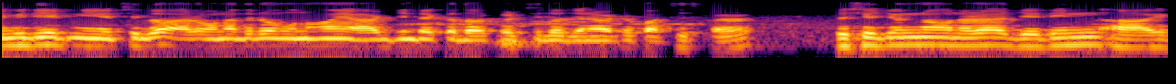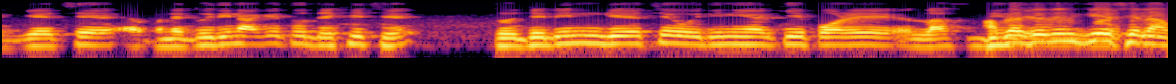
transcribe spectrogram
ইমিডিয়েট নিয়েছিল। আর ওনাদেরও মনে হয় আর্জেন্ট একটা দরকার ছিল জেনারেটর পারচেজ করার। তো সেই জন্য ওনারা যেদিন গিয়েছে মানে দুই দিন আগে তো দেখেছে তো যেদিন গিয়েছে ওই দিনই আর কি পরে লাস্ট আমরা যেদিন গিয়েছিলাম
